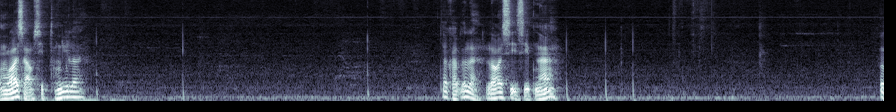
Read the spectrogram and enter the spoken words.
230ตรงนี้เลยเท่ากับเท่าไหร่140นะ โอ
